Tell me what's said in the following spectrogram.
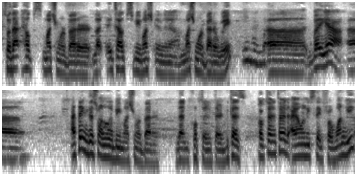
so that helps much more better. Like it helps me much in a much more better way. Uh, but yeah, uh, I think this one will be much more better than COP 23rd because COP 23rd I only stayed for one week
